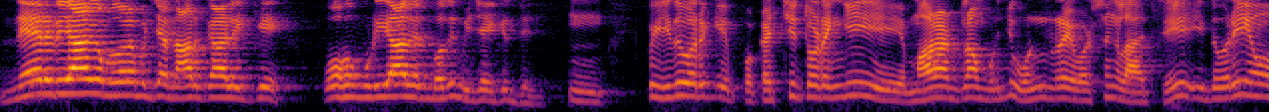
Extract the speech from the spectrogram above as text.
நேரடியாக முதலமைச்சர் நாற்காலிக்கு போக முடியாது என்பது விஜய்க்கு தெரியும் இப்போ இது வரைக்கும் இப்போ கட்சி தொடங்கி மாநாட்டெலாம் முடிஞ்சு ஒன்றரை வருஷங்கள் ஆச்சு. இதுவரையும்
